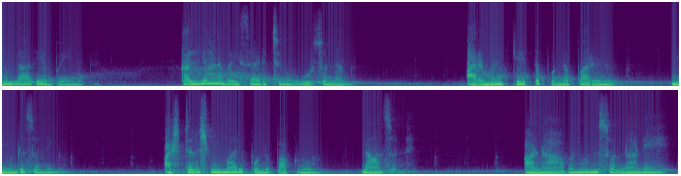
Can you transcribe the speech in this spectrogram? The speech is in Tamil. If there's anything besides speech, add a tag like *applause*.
இல்லாத என் பையனுக்கு. கல்யாண வயசாயிடுச்சுன்னு ஊர் சொன்னாங்க. அரண்மனைக்கேத்த பொண்ணை பாருன்னு நீங்க சொன்னீங்க. அஷ்டலட்சுமி மாதிரி பொண்ணு பார்க்கணும்னு நான் சொன்னேன். ஆனா அவன் ஒன்று சொன்னானே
